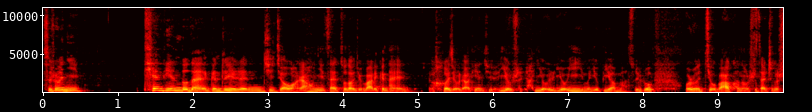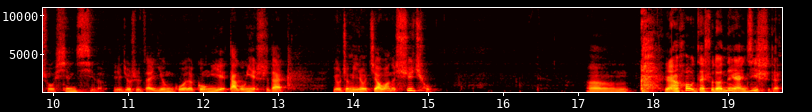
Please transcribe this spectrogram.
所以说，你天天都在跟这些人去交往，然后你再坐到酒吧里跟他喝酒聊天去，有是有有意义吗？有必要吗？所以说，我说酒吧可能是在这个时候兴起的，也就是在英国的工业大工业时代。有这么一种交往的需求，嗯，然后再说到内燃机时代，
